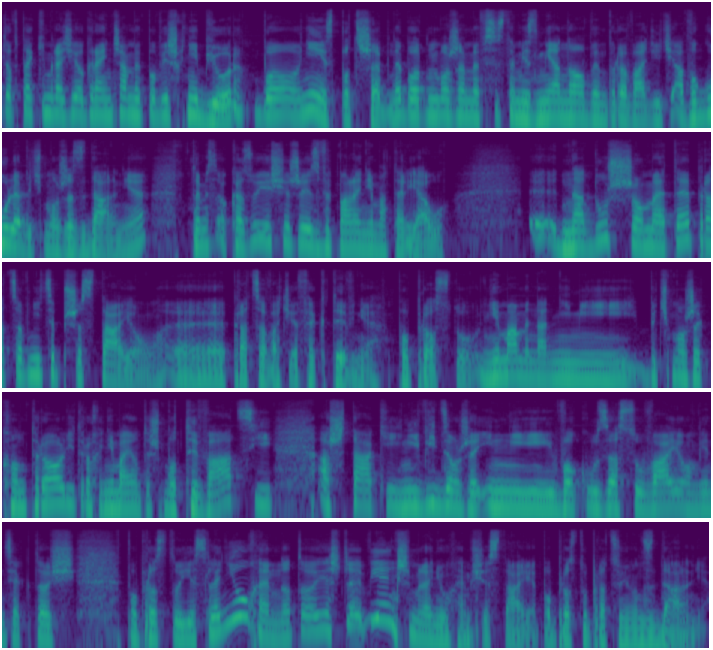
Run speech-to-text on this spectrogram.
to w takim razie ograniczamy powierzchnię biur, bo nie jest potrzebne, bo możemy w systemie zmianowym prowadzić, a w ogóle być może zdalnie. Natomiast okazuje się, że jest wypalenie materiału. Y, na dłuższą metę pracownicy przestają y, pracować efektywnie, po prostu. Nie mamy nad nimi być może kontroli, trochę nie mają też motywacji aż takiej, nie widzą, że inni wokół zasuwają, więc jak ktoś po prostu jest leniuchem, no to jeszcze większym leniuchem się staje, po prostu pracując zdalnie.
